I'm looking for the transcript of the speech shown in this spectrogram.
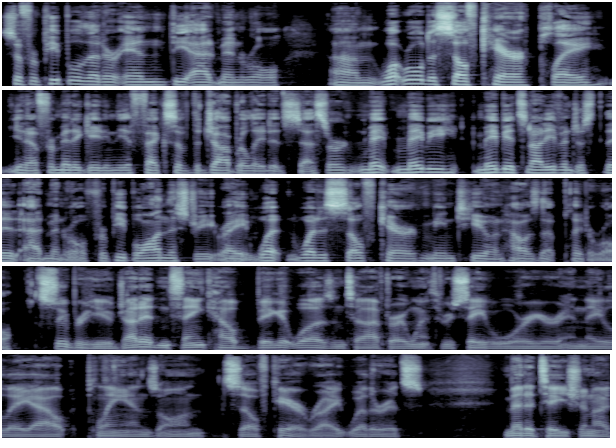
So for people that are in the admin role, um, what role does self care play? You know, for mitigating the effects of the job related stress, or may- maybe maybe it's not even just the admin role for people on the street, right? What what does self care mean to you, and how has that played a role? super huge. I didn't think how big it was until after I went through Save a Warrior and they lay out plans on self care, right? Whether it's meditation, I,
